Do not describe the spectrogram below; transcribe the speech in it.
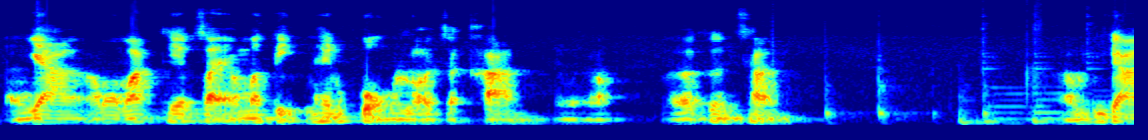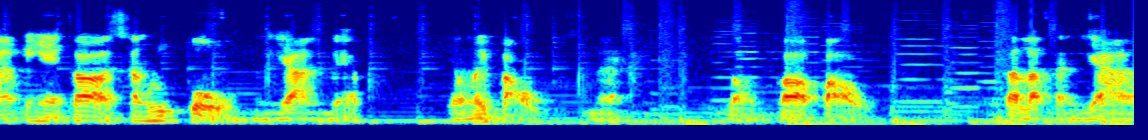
หนังยางเอามามัดเทปใส่เอามาติดให้ลูกโป่งมันลอยจากคานใช่ไหมครับแล้วก็เครื่องช่างวิธีการเป็นไงก็ช่างลูกโป่งหนังยางแบบยังไม่เป่าใช่ไหมลองก็เป่าสลับหนังยาง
